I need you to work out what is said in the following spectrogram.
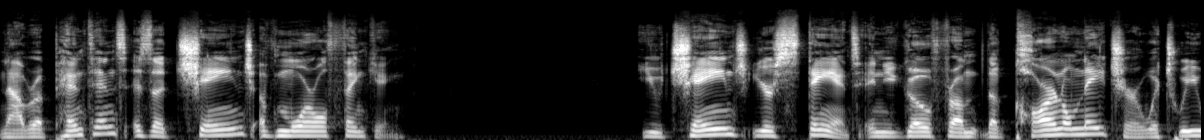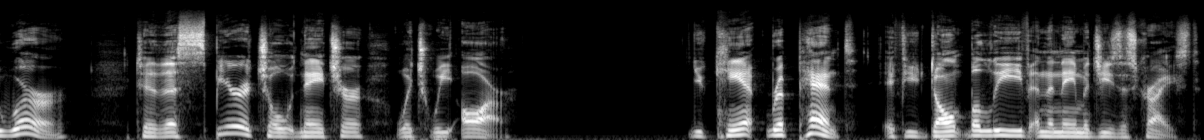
Now, repentance is a change of moral thinking you change your stance and you go from the carnal nature, which we were, to the spiritual nature, which we are. You can't repent if you don't believe in the name of Jesus Christ.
